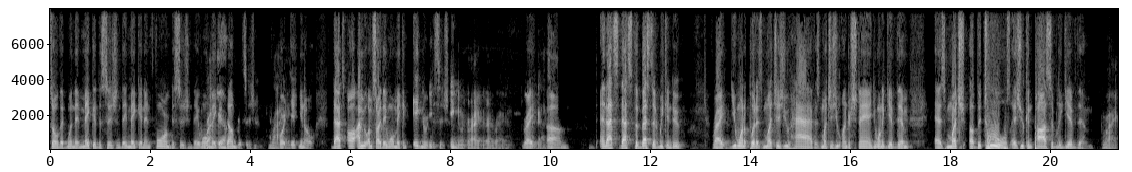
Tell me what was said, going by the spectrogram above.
so that when they make a decision, they make an informed decision. They won't right, make yeah. a dumb decision. Right. Or you know, that's all. I'm I'm sorry, they won't make an ignorant decision. Ignorant, right, right, right. Right. Um, and that's that's the best that we can do. Right. You want to put as much as you have, as much as you understand. You want to give them as much of the tools as you can possibly give them. Right.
